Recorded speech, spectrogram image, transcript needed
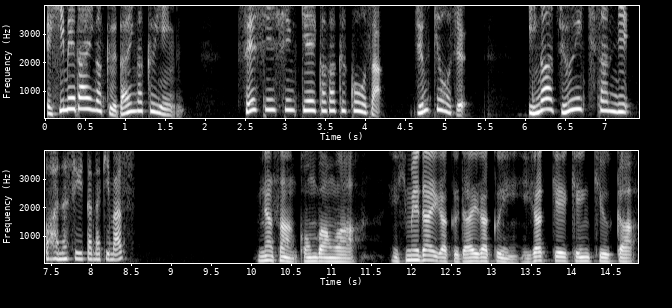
愛媛大学大学院精神神経科学講座准教授伊賀純一さんにお話しいただきます。皆さんこんばんは。愛媛大学大学院医学系研究科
